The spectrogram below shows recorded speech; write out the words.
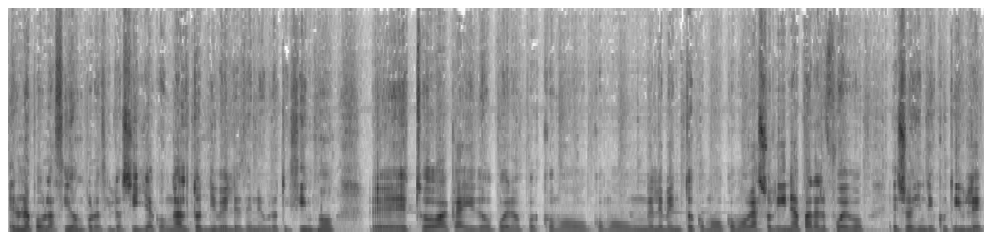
en una población, por decirlo así, ya con altos niveles de neuroticismo, eh, esto ha caído bueno, pues como, como un elemento, como, como gasolina para el fuego, eso es indiscutible.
